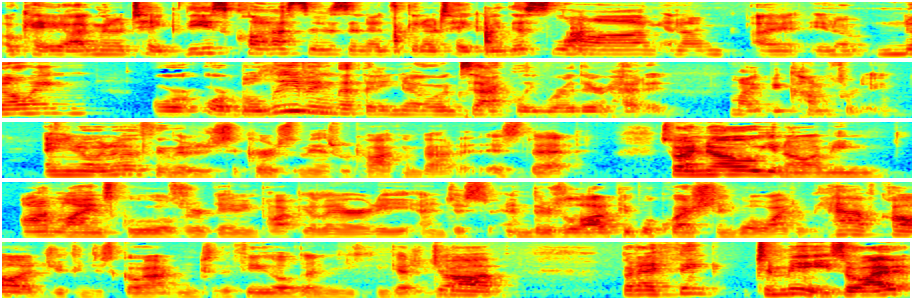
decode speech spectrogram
okay, I'm going to take these classes and it's going to take me this long, and I'm, I, you know, knowing or, or believing that they know exactly where they're headed might be comforting. And you know, another thing that just occurs to me as we're talking about it is that so I know, you know, I mean, online schools are gaining popularity and just and there's a lot of people questioning, well, why do we have college? You can just go out into the field and you can get a job. But I think to me, so I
